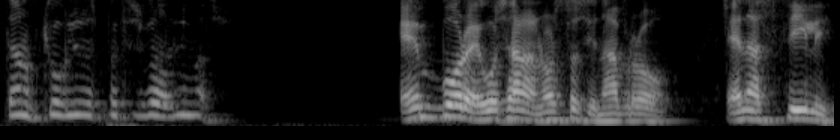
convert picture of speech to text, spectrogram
Ήταν ο πιο γλύωρος παίκτης του πρωταθλήματος. Εν μπορώ εγώ σαν ανόρθωση να βρω ένα στυλ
